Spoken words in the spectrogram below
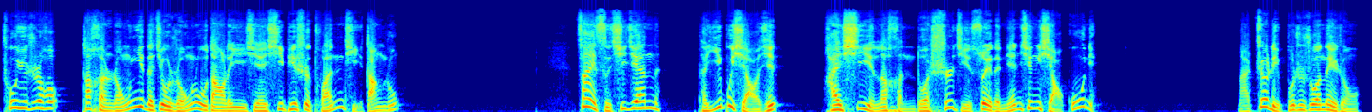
出狱之后，他很容易的就融入到了一些嬉皮士团体当中。在此期间呢，他一不小心还吸引了很多十几岁的年轻小姑娘。啊，这里不是说那种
